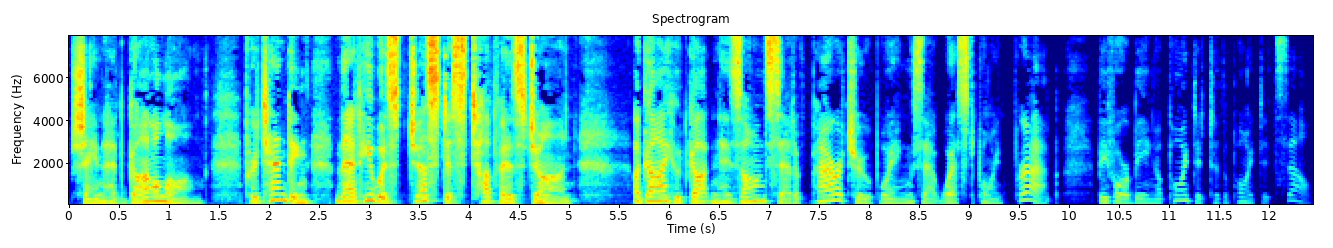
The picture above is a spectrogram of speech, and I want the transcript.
Shane had gone along, pretending that he was just as tough as John, a guy who'd gotten his own set of paratroop wings at West Point Prep before being appointed to the point itself.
